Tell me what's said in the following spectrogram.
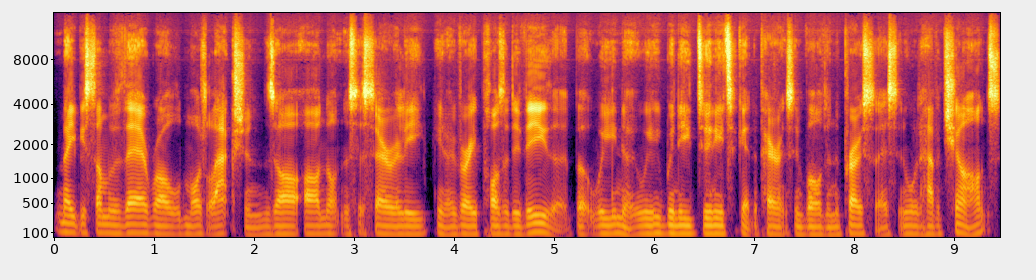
maybe some of their role model actions are are not necessarily you know very positive either but we you know we, we need do need to get the parents involved in the process in order to have a chance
